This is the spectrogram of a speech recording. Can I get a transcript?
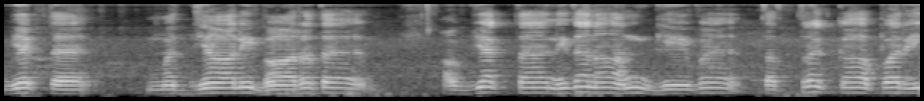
ವ್ಯಕ್ತ ಮಧ್ಯಾನಿ ಭಾರತ ಅವ್ಯಕ್ತ நிதனான்கேவ தத்ர காப்பரி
